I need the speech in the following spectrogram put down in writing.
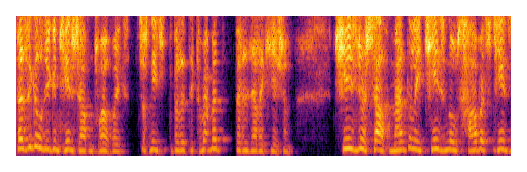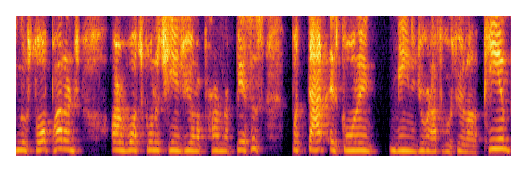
Physical, you can change yourself in 12 weeks. Just needs a bit of commitment, a bit of dedication changing yourself mentally, changing those habits, changing those thought patterns are what's going to change you on a permanent basis. But that is going to mean you're going to have to go through a lot of pain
